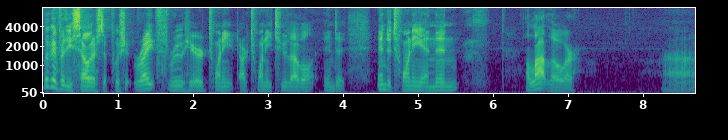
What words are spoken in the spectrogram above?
looking for these sellers to push it right through here 20 our 22 level into into 20 and then a lot lower. Uh,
